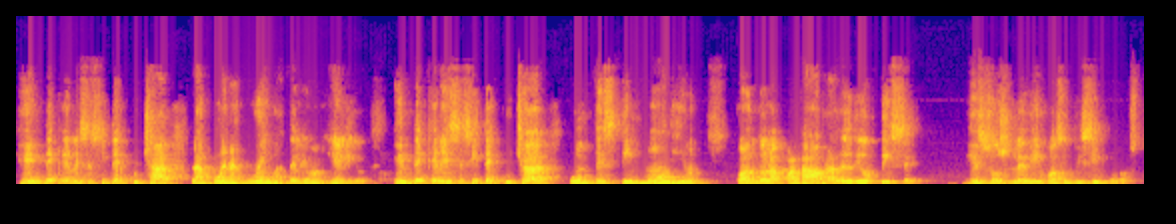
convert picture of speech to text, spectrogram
Gente que necesita escuchar las buenas nuevas del Evangelio. Gente que necesita escuchar un testimonio. Cuando la palabra de Dios dice, Jesús le dijo a sus discípulos,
